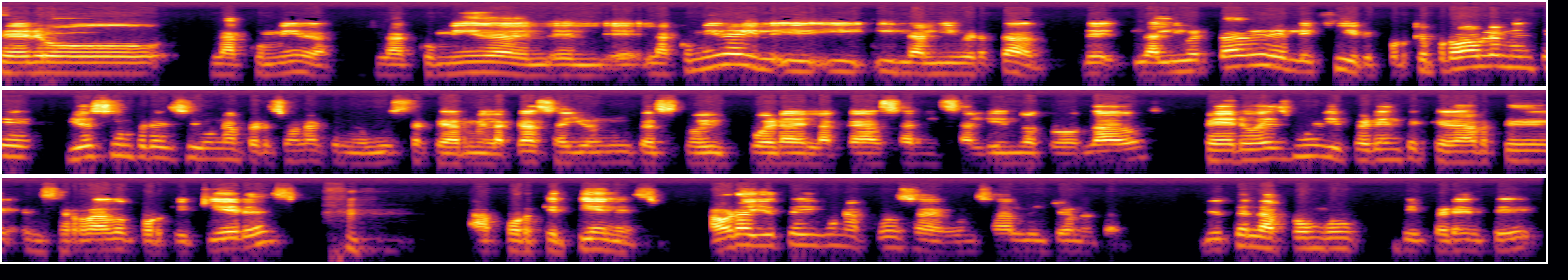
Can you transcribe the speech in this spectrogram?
pero la comida, la comida, el, eh, la comida y, la libertad, de, la libertad de elegir, porque probablemente yo siempre he sido una persona que me gusta quedarme en la casa, yo nunca estoy fuera de la casa ni saliendo a todos lados, pero es muy diferente quedarte encerrado porque quieres a porque tienes. Ahora yo te digo una cosa, Gonzalo y Jonathan, yo te la pongo diferente,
